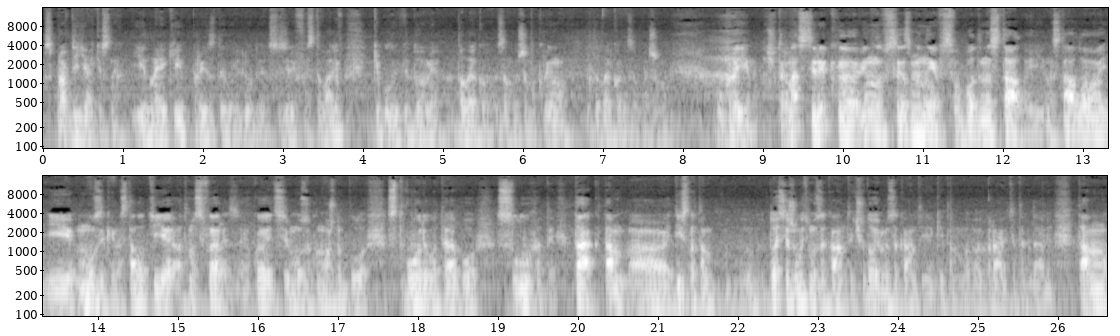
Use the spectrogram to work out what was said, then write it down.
справді якісних, і на які приїздили люди. Сузір'я фестивалів, які були відомі далеко за межами Криму і далеко за межами України. 14 рік е, він все змінив. Свободи не стало, і не стало і музики, не стало тієї атмосфери, за якою цю музику можна було створювати або слухати. Так, там е, дійсно там. Досі живуть музиканти, чудові музиканти, які там е, грають і так далі. Там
